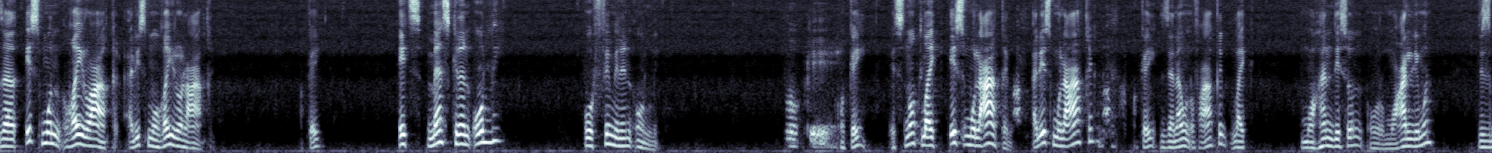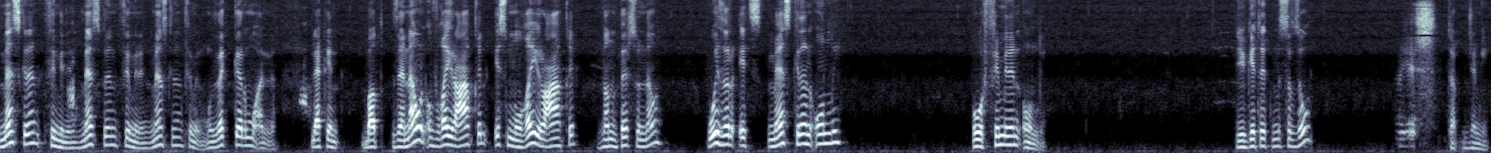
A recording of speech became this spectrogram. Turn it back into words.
the اسم غير عاقل الاسم غير العاقل. okay okay. It's masculine only or feminine only okay okay it's not like اسم العاقل. الاسم العاقل okay the noun of عاقل like like مهندس or معلم. This is masculine, feminine, masculine, feminine, masculine, feminine. مذكر مؤنث. لكن but the noun of غير عاقل اسمه غير عاقل non-person noun whether it's masculine only or feminine only Do you get it Mr. زول Yes. طب جميل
